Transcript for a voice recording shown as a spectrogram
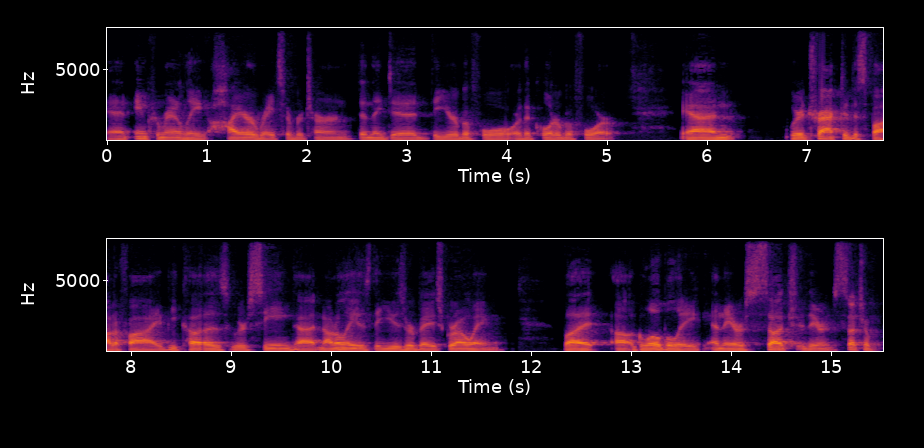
and incrementally higher rates of return than they did the year before or the quarter before. And we're attracted to Spotify because we're seeing that not only is the user base growing, but uh, globally, and they are such they're such a,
